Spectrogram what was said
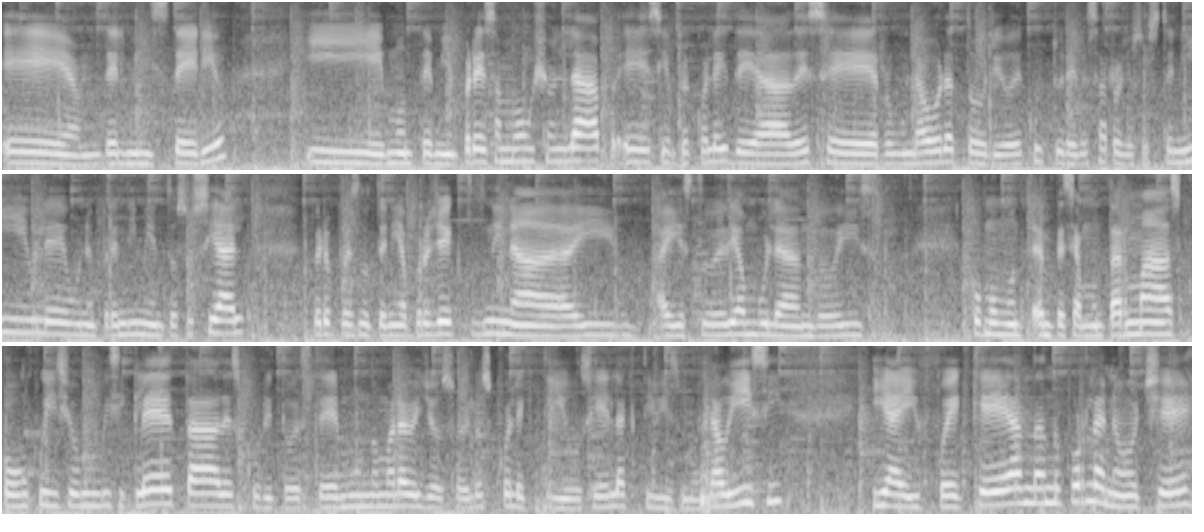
eh, del ministerio y monté mi empresa Motion Lab, eh, siempre con la idea de ser un laboratorio de cultura y desarrollo sostenible, un emprendimiento social, pero pues no tenía proyectos ni nada y ahí estuve deambulando y como empecé a montar más con juicio en bicicleta, descubrí todo este mundo maravilloso de los colectivos y del activismo en la bici. Y ahí fue que andando por la noche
